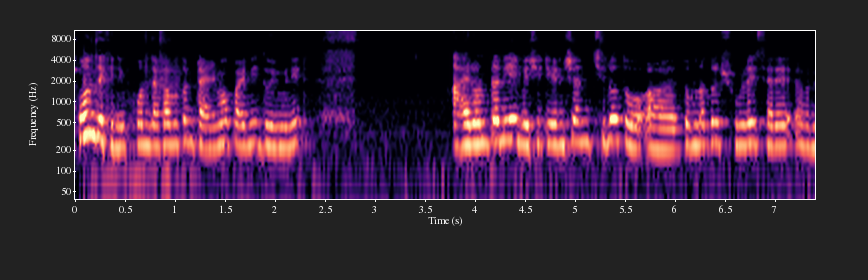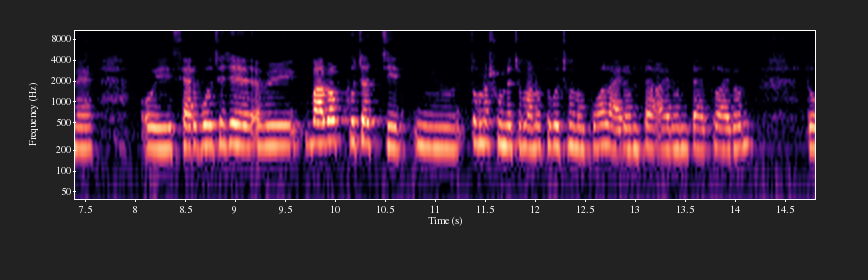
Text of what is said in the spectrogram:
ফোন দেখিনি, ফোন দেখার মতন টাইমও পাইনি, দুই মিনিট। আয়রনটা নিয়ে বেশি টেনশন ছিল তো তোমরা তো শুনলেই স্যারে মানে ওই স্যার বলছে যে, আমি বারবার খোঁচাচ্ছি তোমরা শুনেছো মানুষকে বলছে মানুষ বল আয়রনটা আয়রনটা এত আয়রন। তো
